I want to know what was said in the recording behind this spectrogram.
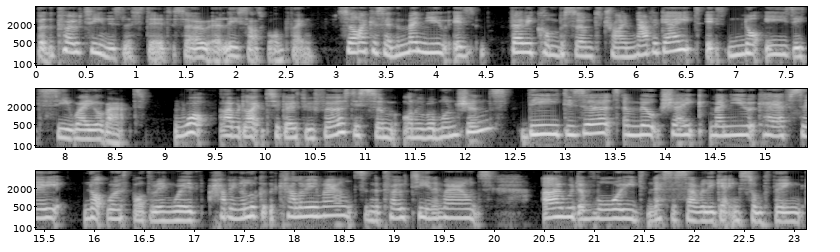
But the protein is listed, so at least that's one thing. So, like I said, the menu is very cumbersome to try and navigate. It's not easy to see where you're at. What I would like to go through first is some honourable mentions. The dessert and milkshake menu at KFC, not worth bothering with. Having a look at the calorie amounts and the protein amounts, I would avoid necessarily getting something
